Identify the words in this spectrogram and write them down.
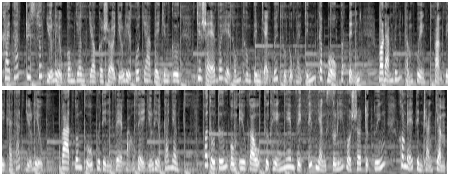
khai thác trích xuất dữ liệu công dân do cơ sở dữ liệu quốc gia về dân cư chia sẻ với hệ thống thông tin giải quyết thủ tục hành chính cấp bộ, cấp tỉnh, bảo đảm đúng thẩm quyền, phạm vi khai thác dữ liệu và tuân thủ quy định về bảo vệ dữ liệu cá nhân. Phó Thủ tướng cũng yêu cầu thực hiện nghiêm việc tiếp nhận xử lý hồ sơ trực tuyến, không để tình trạng chậm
